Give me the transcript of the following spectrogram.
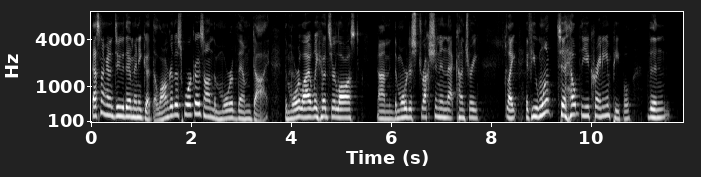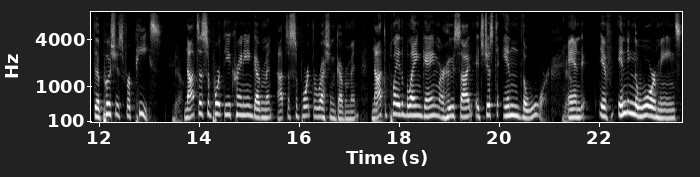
That's not going to do them any good. The longer this war goes on, the more of them die. The more livelihoods are lost, um, the more destruction in that country. Like, if you want to help the Ukrainian people, then the push is for peace. Yeah. Not to support the Ukrainian government, not to support the Russian government, not to play the blame game or whose side. It's just to end the war. And if ending the war means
